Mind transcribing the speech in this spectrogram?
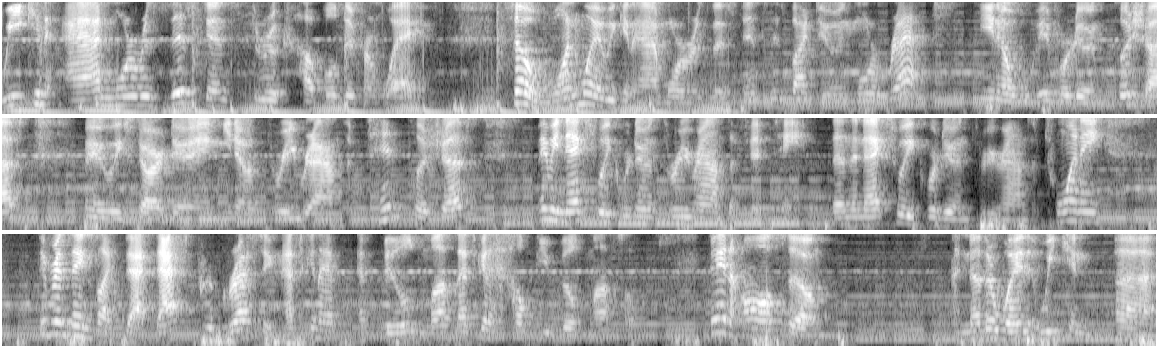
we can add more resistance through a couple different ways. So one way we can add more resistance is by doing more reps. You know, if we're doing push-ups, maybe we start doing, you know, three rounds of 10 push-ups. Maybe next week we're doing three rounds of 15. Then the next week we're doing three rounds of 20. Different things like that. That's progressing. That's gonna build. That's gonna help you build muscle. Then also, Another way that we can uh,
